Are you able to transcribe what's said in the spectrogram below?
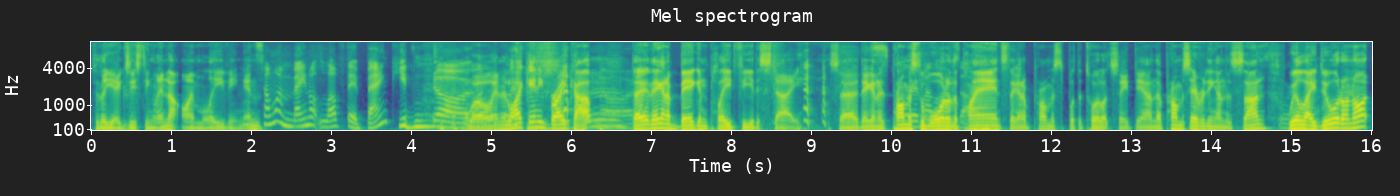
to the existing lender, I'm leaving. And And someone may not love their bank. You'd know. well, and like any breakup, they, they're going to beg and plead for you to stay. So they're going to promise to Story water the plants. They're going to promise to put the toilet seat down. They'll promise everything under the sun. Will they do it or not?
